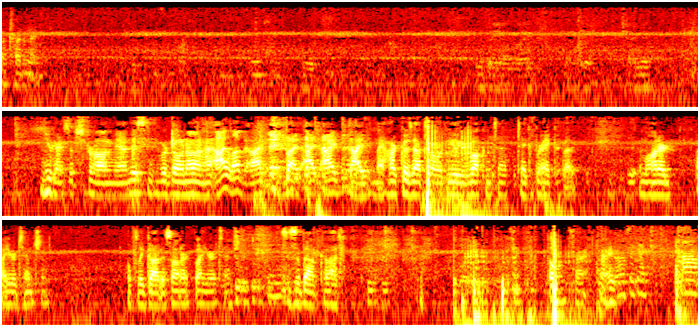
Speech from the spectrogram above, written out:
I try to make. You guys are strong, man. This is we're going on. I, I love it. I, but I, I, I, my heart goes out to all of you. You're welcome to take a break, but I'm honored by your attention. Hopefully, God is honored by your attention. This is about God. Oh, I'm sorry. Right. That's okay. Um,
